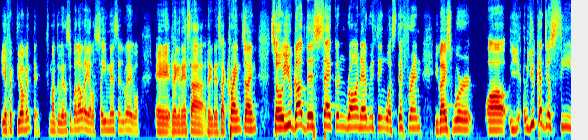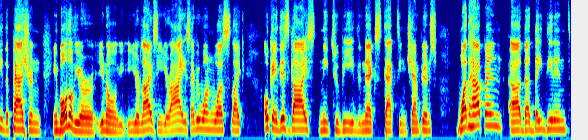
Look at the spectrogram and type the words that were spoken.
y efectivamente mantuvieron su palabra y a los seis meses luego eh, regresa, regresa Crime Time. So you got this second run, everything was different. You guys were uh, you, you could just see the passion in both of your, you know, your lives, in your eyes. Everyone was like, okay, these guys need to be the next tag team champions. What happened uh, that they didn't,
